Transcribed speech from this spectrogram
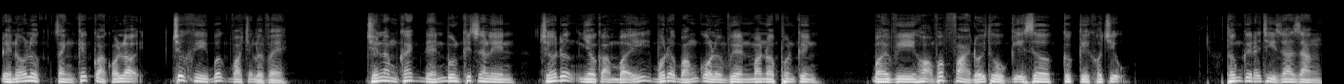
để nỗ lực giành kết quả có lợi trước khi bước vào trận lượt về. Chuyến làm khách đến Bukit Jalil chứa đựng nhiều cạm bẫy với đội bóng của luyện viên Mano Punking bởi vì họ vấp phải đối thủ kỵ dơ cực kỳ khó chịu. Thống kê đã chỉ ra rằng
